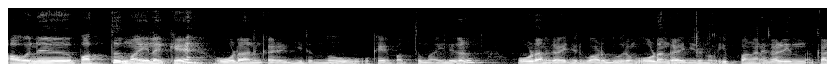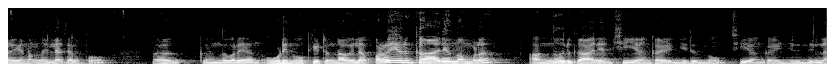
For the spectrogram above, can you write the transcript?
അവന് പത്ത് മൈലൊക്കെ ഓടാൻ കഴിഞ്ഞിരുന്നു. ഓക്കെ പത്ത് മൈലുകൾ ഓടാൻ കഴിഞ്ഞു ഒരുപാട് ദൂരം ഓടാൻ കഴിഞ്ഞിരുന്നു. ഇപ്പം അങ്ങനെ കഴിയുന്ന കഴിയണം എന്നില്ല ചിലപ്പോൾ എന്താ പറയുക ഓടി നോക്കിയിട്ടുണ്ടാവില്ല. പഴയ ഒരു കാര്യം നമ്മൾ അന്ന് ഒരു കാര്യം ചെയ്യാൻ കഴിഞ്ഞിരുന്നു ചെയ്യാൻ കഴിഞ്ഞിരുന്നില്ല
